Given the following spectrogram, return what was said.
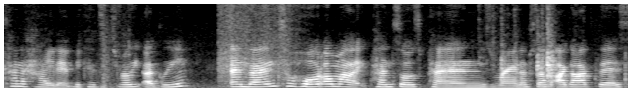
kind of hide it because it's really ugly. And then to hold all my like pencils, pens, random stuff, I got this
